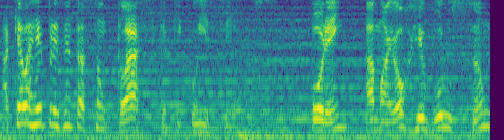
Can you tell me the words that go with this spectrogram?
Aquela representação clássica que conhecemos. Porém, a maior revolução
